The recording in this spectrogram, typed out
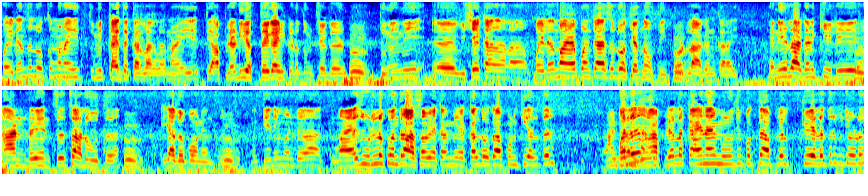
पहिल्यांदा लोक म्हणा तुम्ही काय तर करायला लागलाय म्हणा ते आपल्याकडे येतंय का इकडं तुमच्याकडे. तुम्ही मी विषय काय झाला? पहिल्यांदा माया पण काय असं डोक्यात नव्हती. प्लॉट लागण करायची ह्यांनी लागण केली. अंड यांचं चालू होतं. यादव पाहुण्यांचं. मग त्यांनी म्हणलं "आ, माया जोडलं कोणतं असावं? एका मी एकाला दोघं आपण केलं तर? अनुभव- आपल्याला काय नाही मिळू दे फक्त आपल्याला केलं तर जेवढं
